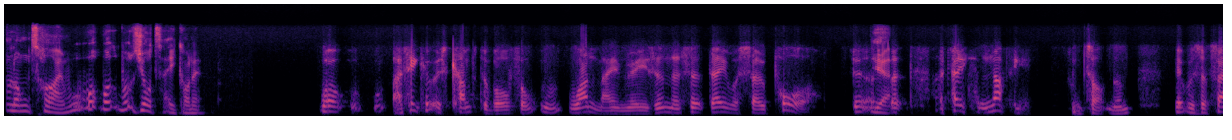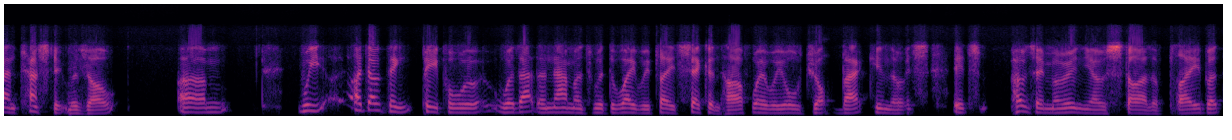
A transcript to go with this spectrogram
long time. What, what, what was your take on it? Well, I think it was comfortable for one main reason is that they were so poor. Yeah. But I take nothing from Tottenham. It was a fantastic result. Um, we, I don't think people were, were that enamoured with the way we played second half, where we all dropped back. You know, it's it's Jose Mourinho's style of play, but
